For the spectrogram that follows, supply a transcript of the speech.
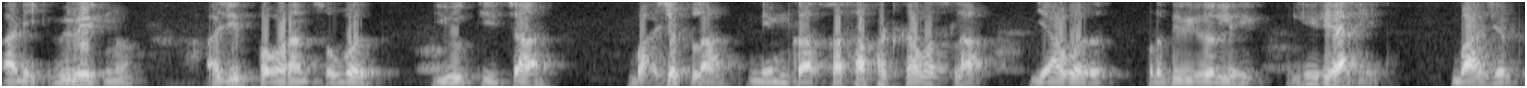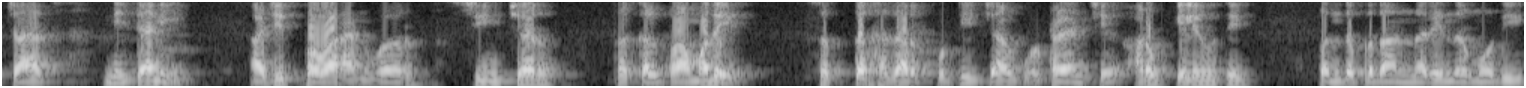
आणि विवेकनं अजित पवारांसोबत युतीच्या भाजपला नेमका कसा फटका बसला यावर प्रदीर्घ लेख लिहिले आहेत. भाजपच्याच नेत्यांनी अजित पवारांवर सिंचर प्रकल्पामध्ये सत्तर हजार कोटीच्या घोटाळ्यांचे आरोप केले होते. पंतप्रधान नरेंद्र मोदी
